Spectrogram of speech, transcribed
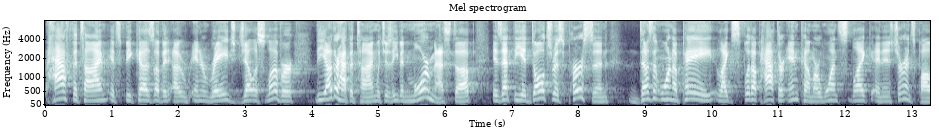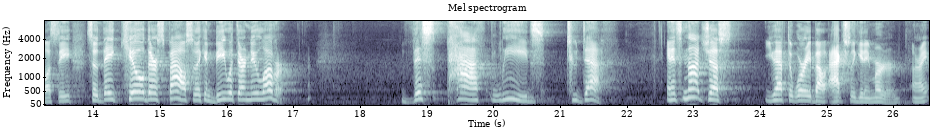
half the time it's because of an, enraged, jealous lover. The other half the time, which is even more messed up, is that the adulterous person doesn't want to pay, like, split up half their income or wants, like, an insurance policy, so they kill their spouse so they can be with their new lover. This path leads to death. And it's not just you have to worry about actually getting murdered, all right?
